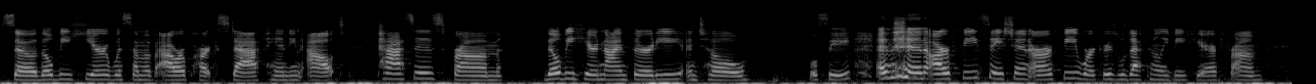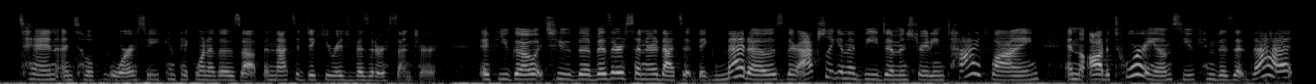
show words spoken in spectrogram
So they'll be here with some of our park staff handing out passes from. They'll be here 9:30 until we'll see, and then our fee station or our fee workers will definitely be here from 10 until 4, so you can pick one of those up, and that's at Dickey Ridge Visitor Center. If you go to the visitor center that's at Big Meadows, they're actually going to be demonstrating tie flying in the auditorium, so you can visit that.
